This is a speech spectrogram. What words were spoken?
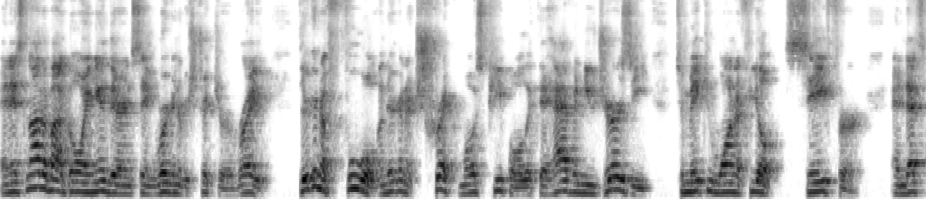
And it's not about going in there and saying, we're going to restrict your right. They're going to fool and they're going to trick most people like they have in New Jersey to make you want to feel safer. And that's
